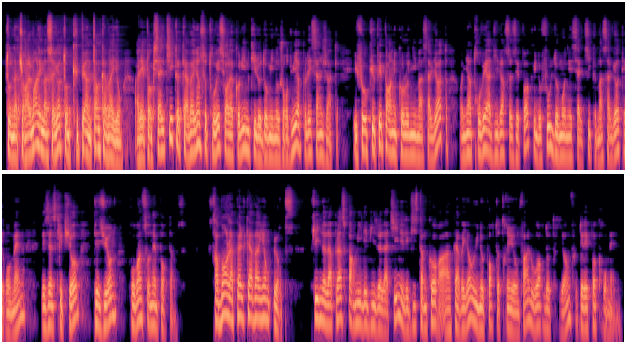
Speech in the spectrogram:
Tout naturellement, les Massaliotes occupaient un temps Cavaillon. À l'époque celtique, Cavaillon se trouvait sur la colline qui le domine aujourd'hui, appelée Saint-Jacques. Il fut occupé par une colonie massaliote. On y a trouvé à diverses époques une foule de monnaies celtiques massaliotes et romaines, des inscriptions, des urnes, prouvant son importance. Strabon l'appelle Cavaillon Urbs. Pline la place parmi les villes latines. Il existe encore à Cavaillon une porte triomphale ou hors de triomphe de l'époque romaine.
